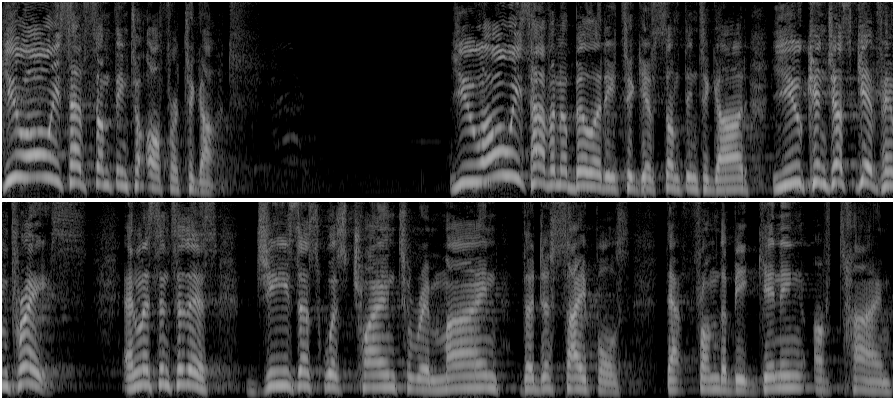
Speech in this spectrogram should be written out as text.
You always have something to offer to God. You always have an ability to give something to God. You can just give him praise. And listen to this Jesus was trying to remind the disciples that from the beginning of time,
